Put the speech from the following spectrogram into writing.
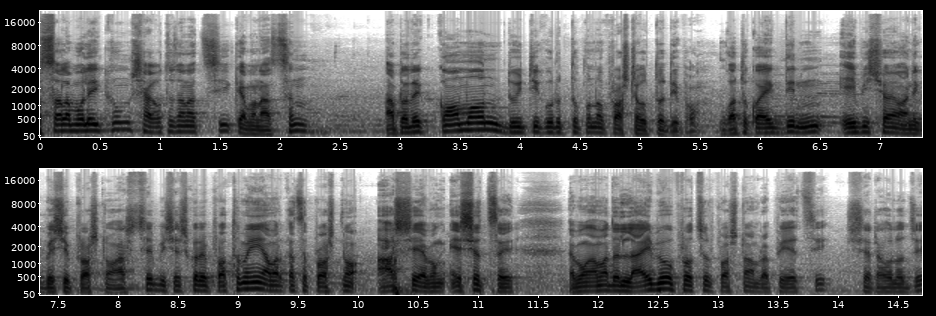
আসসালামু আলাইকুম, স্বাগত জানাচ্ছি। কেমন আছেন? আপনাদের কমন দুইটি গুরুত্বপূর্ণ প্রশ্নের উত্তর দিব। গত কয়েকদিন এই বিষয়ে অনেক বেশি প্রশ্ন আসছে। বিশেষ করে প্রথমেই আমার কাছে প্রশ্ন আসে এবং এসেছে এবং আমাদের লাইভেও প্রচুর প্রশ্ন আমরা পেয়েছি। সেটা হলো যে,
